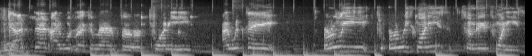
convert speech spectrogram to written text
Okay. That said, I would recommend for 20. I would say early early 20s to mid 20s,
